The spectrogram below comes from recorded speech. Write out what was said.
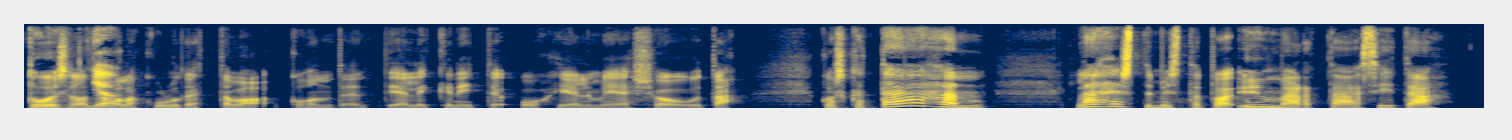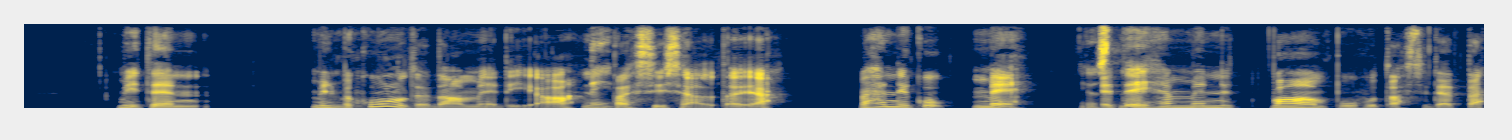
toisella yeah. tavalla kulutettavaa kontenttia, eli niiden ohjelmia ja showta. Koska tämähän lähestymistapa ymmärtää sitä, miten, miten me kulutetaan mediaa niin. tai sisältöjä vähän niin kuin me. Että niin. eihän me nyt vaan puhuta sitä, että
